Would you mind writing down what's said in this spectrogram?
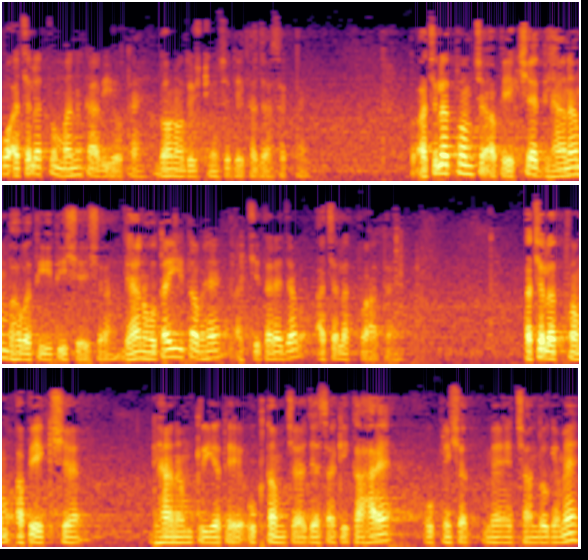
वो अचलत्व मन का भी होता है। दोनों दृष्टियों से देखा जा सकता है। तो अचलत्व च अपेक्षा ध्यानम भवती इति शेष। ध्यान होता ही तब है, अच्छी तरह जब अचलत्व आता है। अचलत्व अपेक्ष ध्यानम क्रियते उक्तम च, जैसा कि कहा है उपनिषद में, छांदोग्य में,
